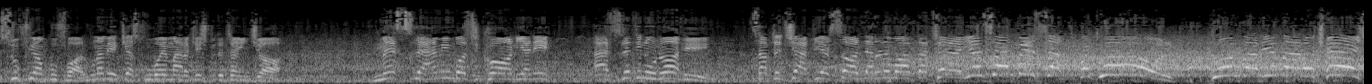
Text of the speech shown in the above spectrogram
سوفیان بوفال اونم یکی از خوبای مراکش بوده تا اینجا مثل همین بازیکن یعنی ازدین اوناهی سمت چپ سال درون محبته یه ضربه و گل گل برای مراکش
